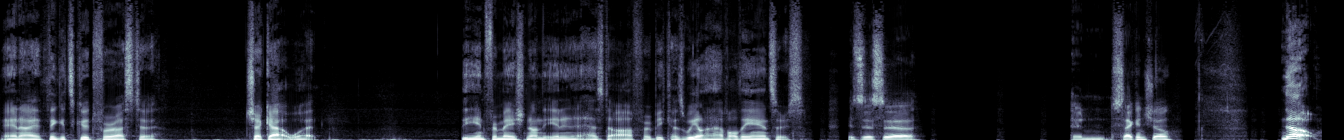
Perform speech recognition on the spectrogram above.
and I think it's good for us to check out what the information on the internet has to offer because we don't have all the answers. Is this a And second show? No,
